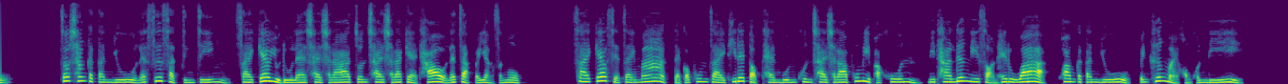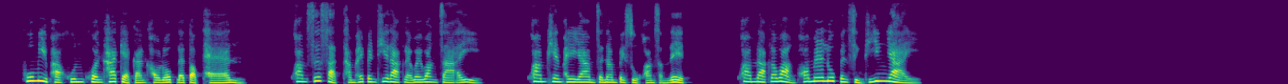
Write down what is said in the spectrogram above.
เจ้าช่างกตัญญูและซื่อสัตย์จริงๆทรายแก้วอยู่ดูแลชายชราจนชายชราแก่เฒ่าและจากไปอย่างสงบทรายแก้วเสียใจมาก แต่ก็ภูมิใจที่ได้ตอบแทนบุญคุณชายชราผู้มีพระคุณ นิทานเรื่องนี้สอนให้รู้ว่า ความกตัญญูเป็นเครื่องหมายของคนดี ผู้มีพระคุณควรค่าแก่การเคารพและตอบแทน ความซื่อสัตย์ทำให้เป็นที่รักและไว้วางใจ ความเพียรพยายามจะนำไปสู่ความสำเร็จ ความรักระหว่างพ่อแม่ลูกเป็นสิ่งที่ยิ่งใหญ่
